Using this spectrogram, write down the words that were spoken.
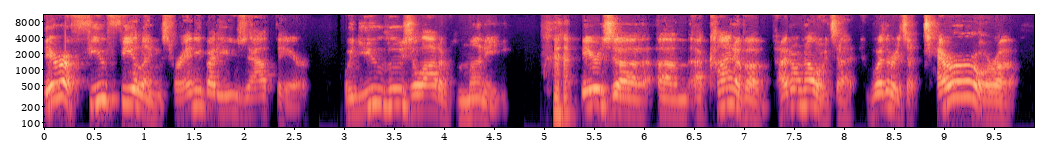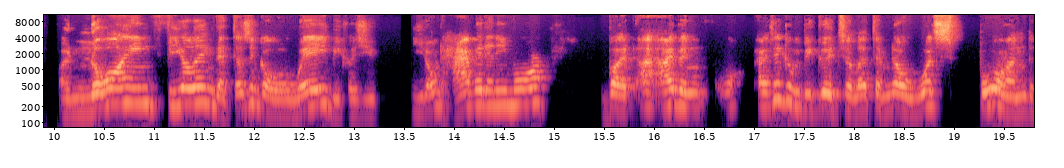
There are few feelings for anybody who's out there when you lose a lot of money. there's a, um, a kind of a, I don't know, it's a, whether it's a terror or a, annoying feeling that doesn't go away because you, you don't have it anymore. But I, I've been, I think it would be good to let them know what spawned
